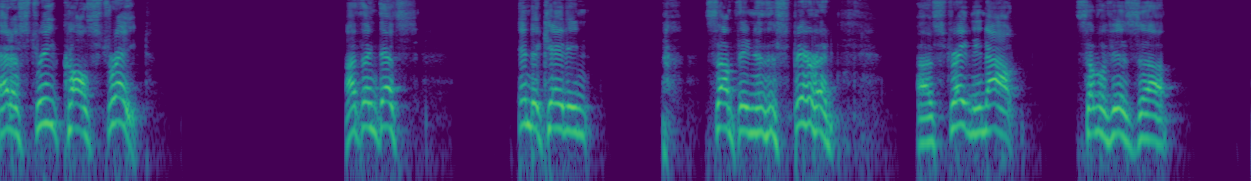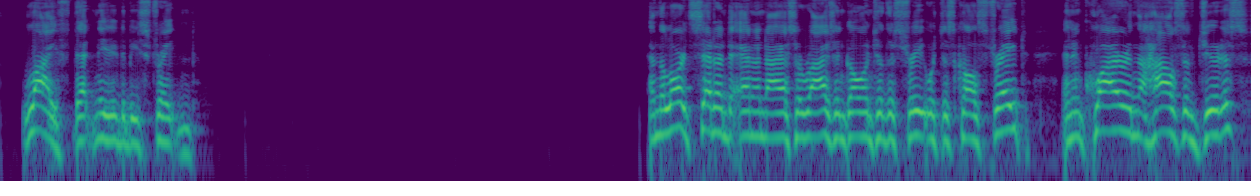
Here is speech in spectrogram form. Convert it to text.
at a street called Straight. I think that's indicating something in the spirit uh, straightening out some of his uh, life that needed to be straightened. And the Lord said unto Ananias, Arise and go into the street which is called Straight, and inquire in the house of Judas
